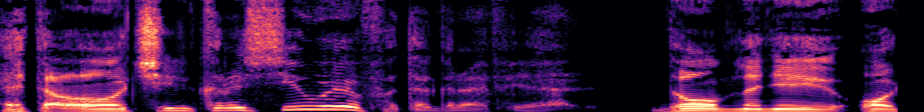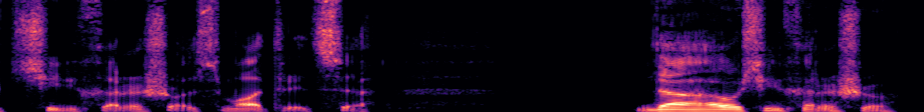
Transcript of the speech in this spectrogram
Это очень красивая фотография. Дом на ней очень хорошо смотрится. Да, очень хорошо.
